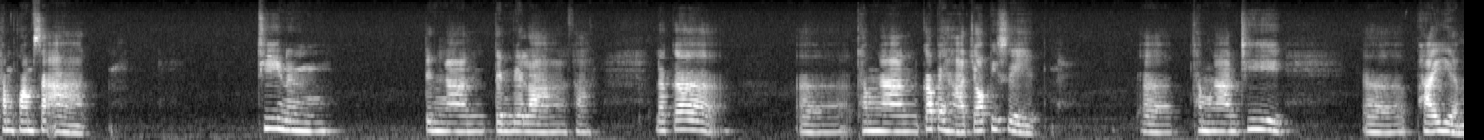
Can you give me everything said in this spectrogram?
ทำความสะอาด ที่หนึ่งเป็นงานเต็มเวลาค่ะ แล้วก็ ทำงานก็ไปหาจ็อบพิเศษเอ่อทำงานที่เอ่อพายเหยม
